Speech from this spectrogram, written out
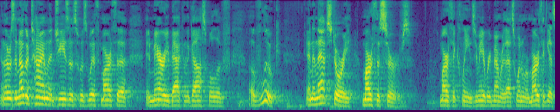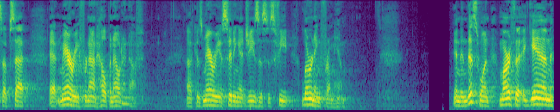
And there was another time that Jesus was with Martha and Mary back in the Gospel of, of Luke. And in that story, Martha serves. Martha cleans. You may remember that's one where Martha gets upset at Mary for not helping out enough. Because uh, Mary is sitting at Jesus' feet learning from him. And in this one, Martha again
